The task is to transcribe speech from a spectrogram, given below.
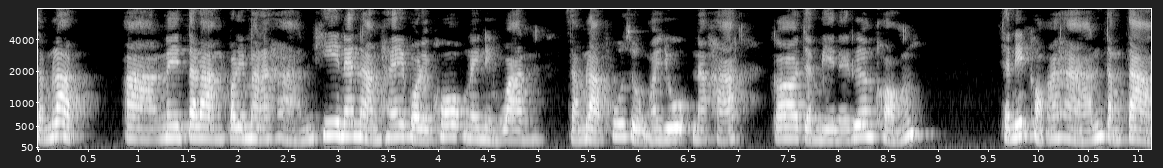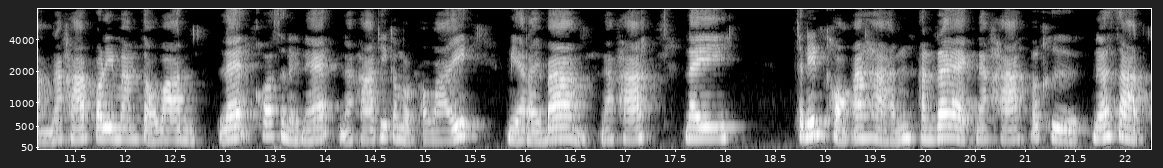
สำหรับ ในตารางปริมาณอาหารที่แนะนำให้บริโภคใน 1 วันสำหรับผู้สูงอายุนะคะ ก็จะมีในเรื่องของชนิดของอาหารต่างๆนะคะ ปริมาณต่อวันและข้อเสนอแนะนะคะ ที่กำหนดเอาไว้มีอะไรบ้างนะคะ ในชนิดของอาหารอันแรกนะคะ ก็คือเนื้อสัตว์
